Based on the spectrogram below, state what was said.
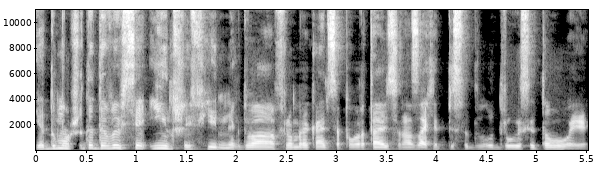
Я думав, що ти дивився інший фільм, як два афроамериканця повертаються на захід після Другої світової.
